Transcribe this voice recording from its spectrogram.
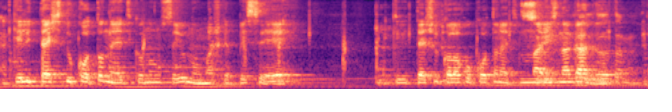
Aquele teste do cotonete, que eu não sei o nome, acho que é PCR. Aquele teste que coloca o cotonete no Sim, nariz e na garganta. Exatamente.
